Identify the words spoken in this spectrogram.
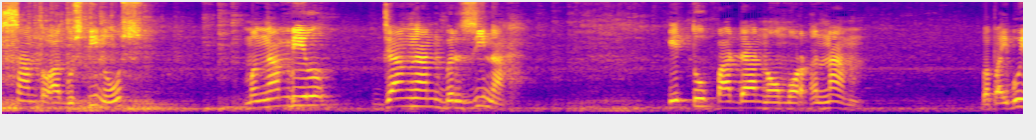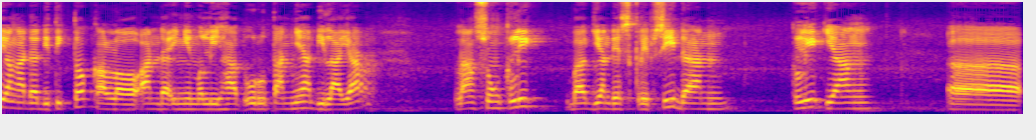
Santo Agustinus mengambil jangan berzinah. Itu pada nomor 6. Bapak Ibu yang ada di TikTok kalau Anda ingin melihat urutannya di layar langsung klik bagian deskripsi dan klik yang uh,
